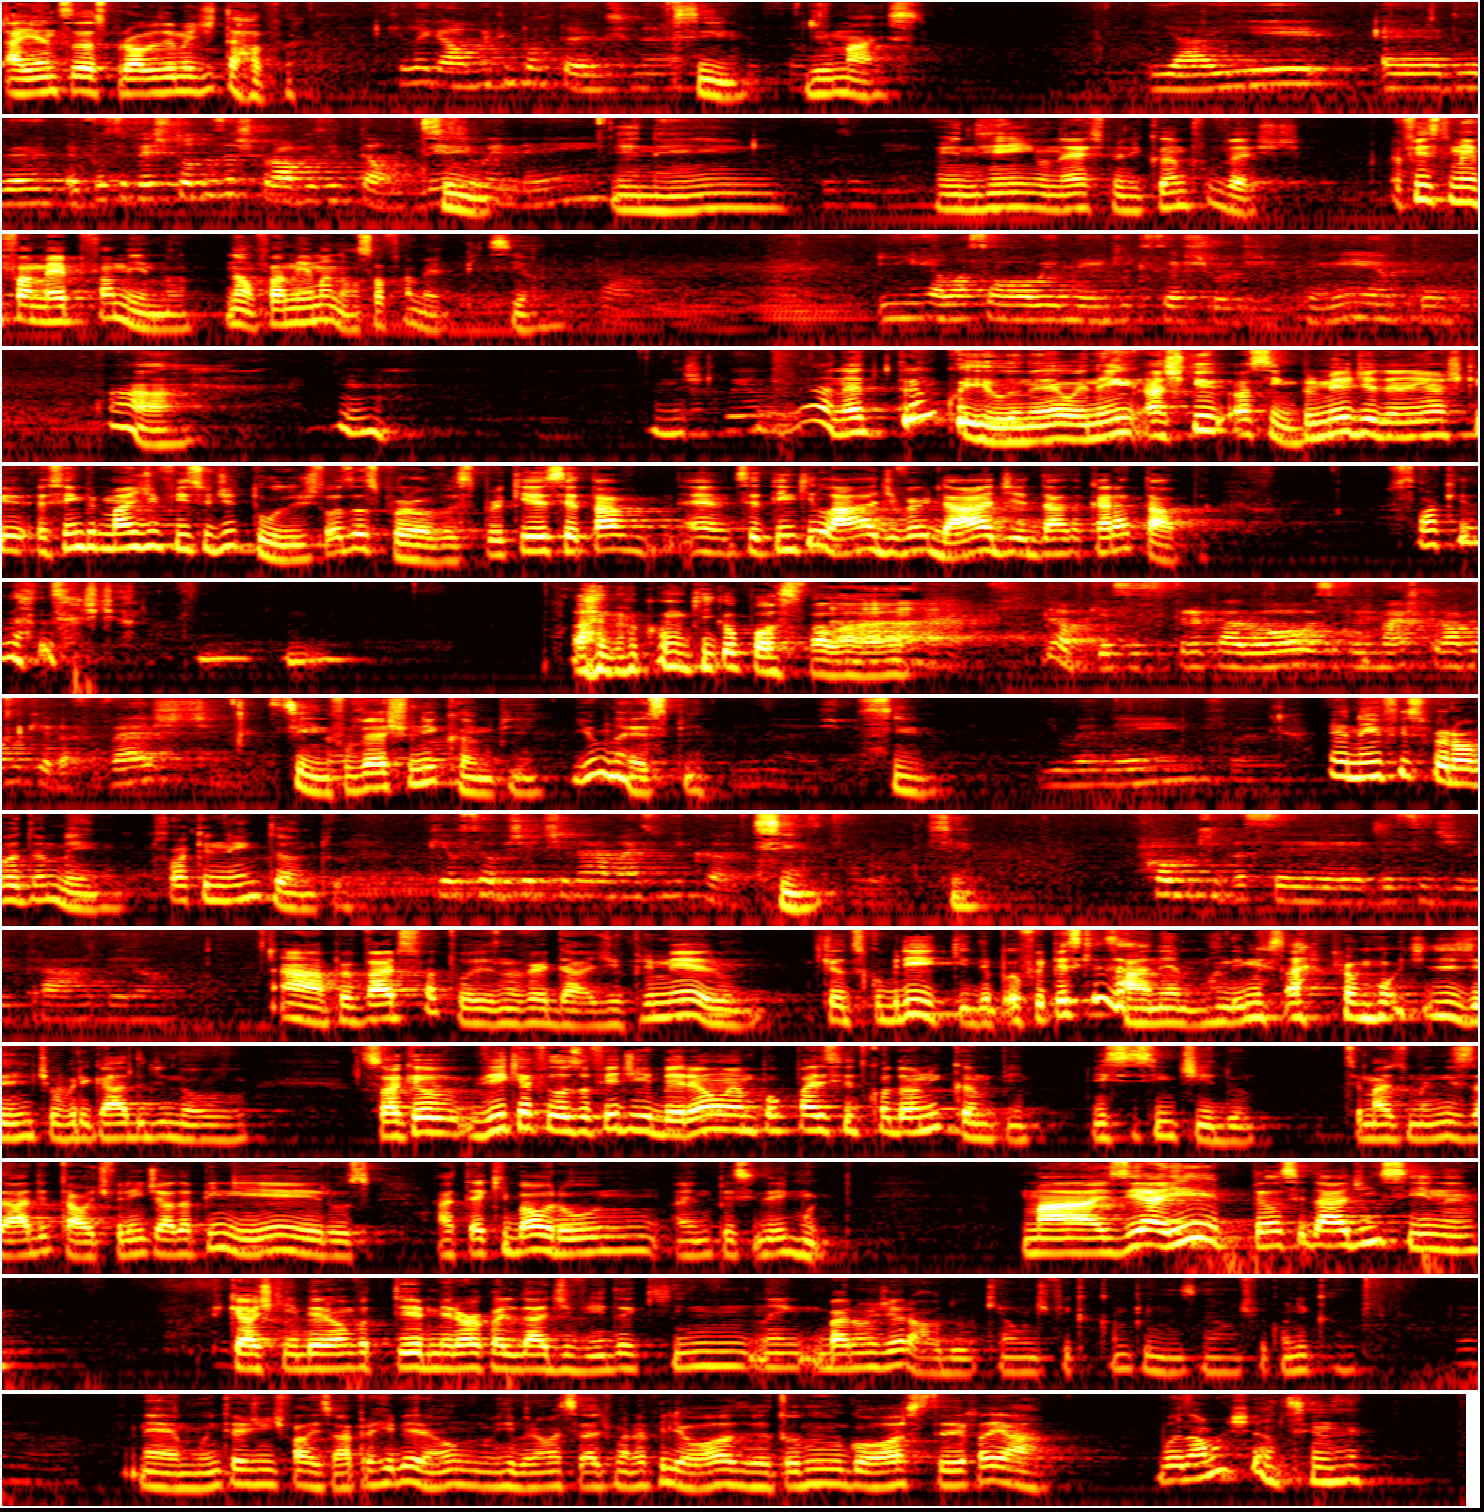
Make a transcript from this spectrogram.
Aí antes das provas eu meditava. Que legal, muito importante, né? Sim, demais. E aí, é, durante. Você fez todas as provas então? Desde Sim. o Enem, Enem, o Enem. Enem, Unesp, Unicamp, FUVEST. Eu fiz também FAMERP e FAMEMA. Não, FAMEMA não, só FAMERP esse ano. Tá. E em relação ao Enem, o que, que você achou de tempo? Ah, Tranquilo? Ah, né? Tranquilo, né? O Enem, acho que, assim, primeiro dia do Enem, acho que é sempre mais difícil de tudo, de todas as provas, porque você tá, é, você tem que ir lá de verdade, dar a cara a tapa. Só que, acho que... Ah, não, como que, que eu posso falar? Não, porque você se preparou, você fez mais provas do que? Da FUVEST? Sim, no FUVEST Unicamp e Unesp. E Unesp. Sim. E o Enem foi. Enem fiz prova também, só que nem tanto. Porque o seu objetivo era mais Unicamp. Sim, sim. Como que você decidiu ir pra Ribeirão? Ah, por vários fatores, na verdade. O primeiro, que eu descobri, que depois eu fui pesquisar, né? Mandei mensagem para um monte de gente, obrigado de novo. Só que eu vi que a filosofia de Ribeirão é um pouco parecida com a da Unicamp, nesse sentido. Ser mais humanizada e tal, diferente já da Pinheiros, até que Bauru, não- aí não pesquisei muito. Mas e aí, pela cidade em si, né? Porque eu acho que em Ribeirão eu vou ter melhor qualidade de vida que em Barão Geraldo, que é onde fica Campinas, né? Onde fica Unicamp. Uhum. É, muita gente fala isso, vai pra Ribeirão, Ribeirão é uma cidade maravilhosa, todo mundo gosta. E eu falei, ah, vou dar uma chance, né?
